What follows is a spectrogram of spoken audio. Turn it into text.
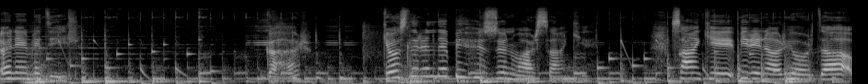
Önemli değil. Gahar, gözlerinde bir hüzün var sanki. Sanki birini arıyor da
